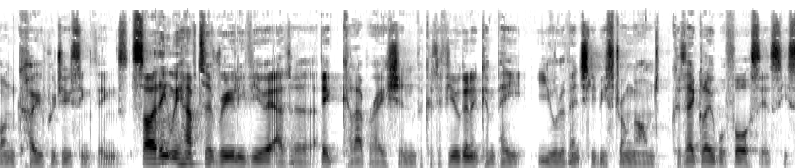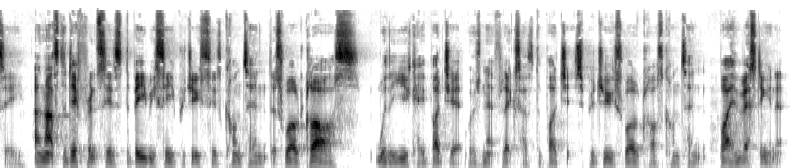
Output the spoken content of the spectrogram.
on co-producing things. So I think we have to really view it as a big collaboration because if you're going to compete, you'll eventually be strong-armed because they're global forces, you see. And that's the difference is the BBC produces content that's world class with a UK budget, whereas Netflix has the budget to produce world-class content by investing in it.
